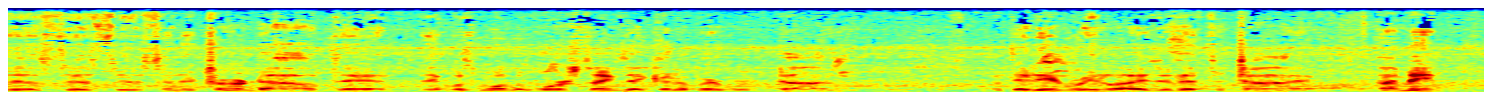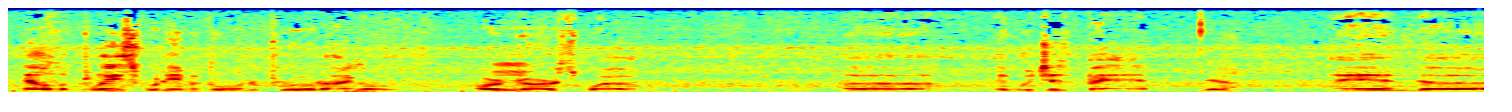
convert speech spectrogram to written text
this this this this and it turned out that it was one of the worst things they could have ever done but they didn't realize it at the time i mean hell the police wouldn't even go into pruitt-igoe or Mm. darst well uh, it was just bad Yeah. and uh,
